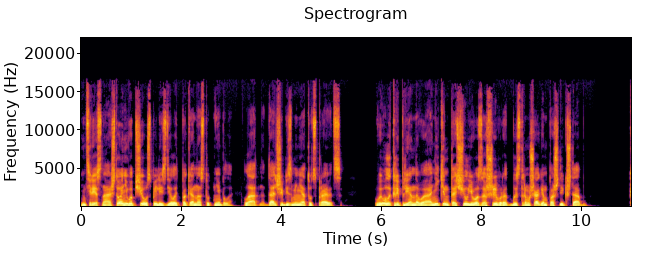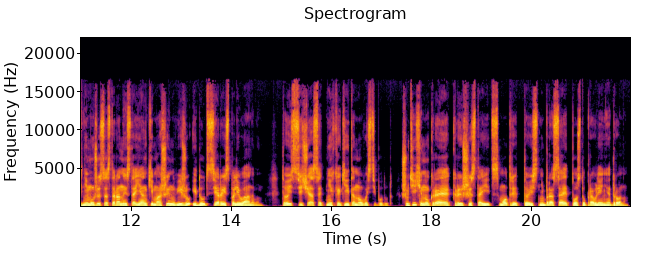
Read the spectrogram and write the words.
Интересно, а что они вообще успели сделать, пока нас тут не было? Ладно, дальше без меня тут справятся. Выволокли пленного, а Никин тащил его за шиворот, быстрым шагом пошли к штабу. К нему же со стороны стоянки машин вижу идут Серый с Поливановым. То есть сейчас от них какие-то новости будут. Шутихин у края крыши стоит, смотрит, то есть не бросает пост управления дроном.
